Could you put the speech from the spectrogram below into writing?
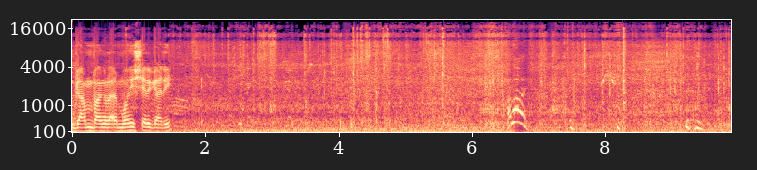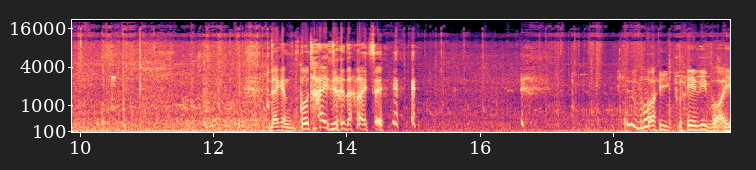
গ্রাম বাংলার মহিষের গাড়ি। দেখেন কোথায় যে দাঁড়াইছে? ভয় হেভি ভয়।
